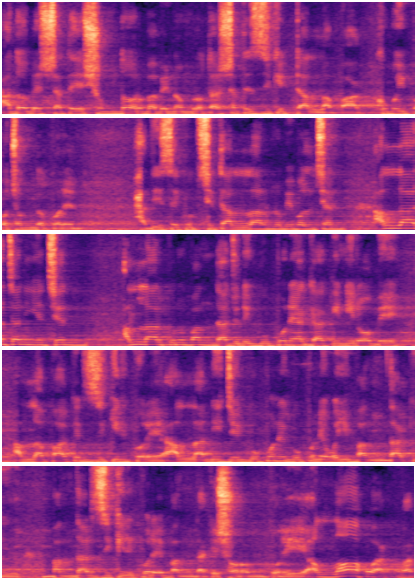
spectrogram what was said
আদবের সাথে, সুন্দরভাবে নম্রতার সাথে জিকিরটা আল্লাহ পাক খুবই পছন্দ করেন। হাদিসে কুৎসিতে আল্লাহর নবী বলছেন, আল্লাহ জানিয়েছেন, আল্লাহর কোনো বান্দা যদি গোপনে একাকি নীরবে আল্লাহ পাকের জিকির করে, আল্লাহ নিজে গোপনে গোপনে ওই বান্দাকে, বান্দার জিকির করে, বান্দাকে স্মরণ করে। আল্লাহ আকবার।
